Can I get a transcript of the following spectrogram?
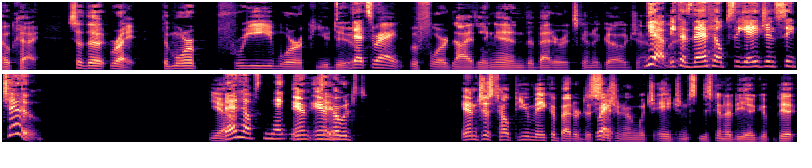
Okay. So the right, the more pre-work you do. That's right. Before diving in, the better it's going to go generally. Yeah, because that helps the agency too. Yeah. That helps the agency And and too. I would and just help you make a better decision right. on which agency is going to be a bit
